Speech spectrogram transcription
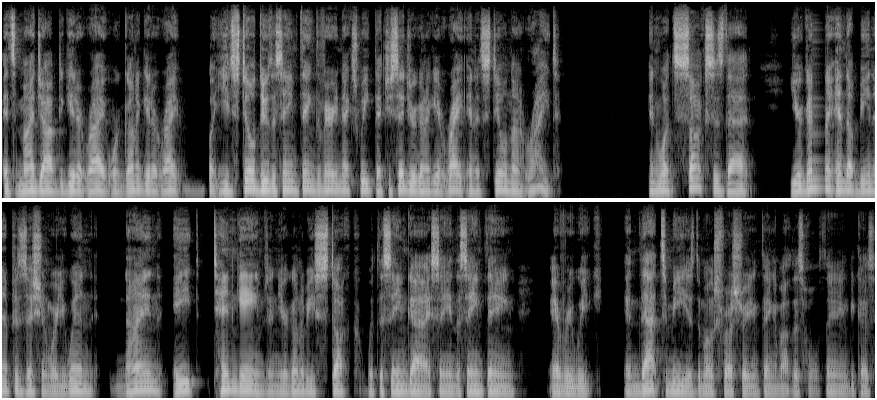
It's my job to get it right. We're going to get it right. But you still do the same thing the very next week that you said you were going to get right, and it's still not right. And what sucks is that you're going to end up being in a position where you win nine, eight, ten games, and you're going to be stuck with the same guy saying the same thing every week and that to me is the most frustrating thing about this whole thing because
